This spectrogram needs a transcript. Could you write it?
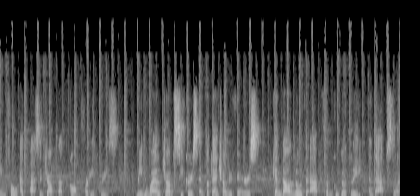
info at passajob.com for inquiries. Meanwhile, job seekers and potential referrers can download the app from Google Play and the App Store.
